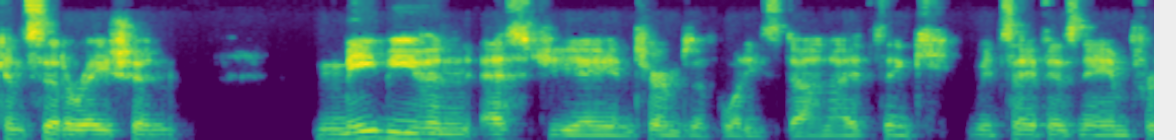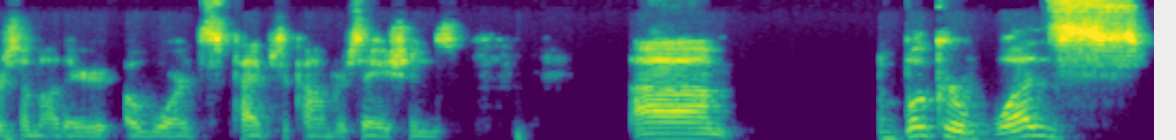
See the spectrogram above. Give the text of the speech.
consideration, maybe even SGA in terms of what he's done. I think we'd save his name for some other awards types of conversations. Um, Booker was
